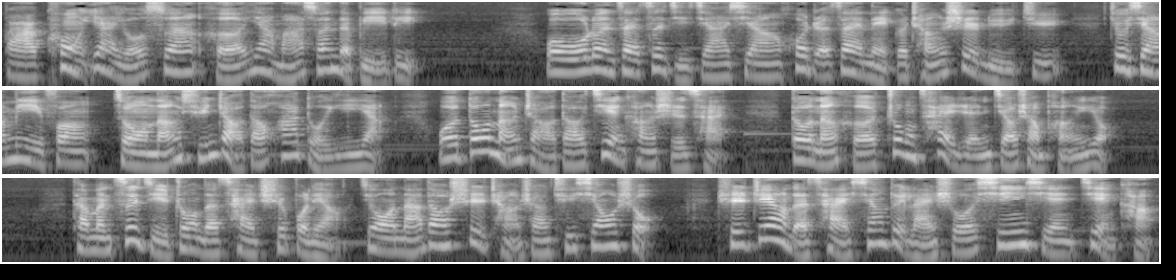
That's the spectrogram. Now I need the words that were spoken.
把控亚油酸和亚麻酸的比例。我无论在自己家乡或者在哪个城市旅居。就像蜜蜂总能寻找到花朵一样，我都能找到健康食材，都能和种菜人交上朋友。他们自己种的菜吃不了，就拿到市场上去销售。吃这样的菜相对来说新鲜健康。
